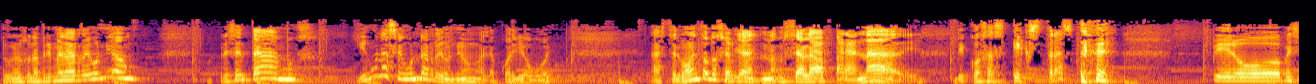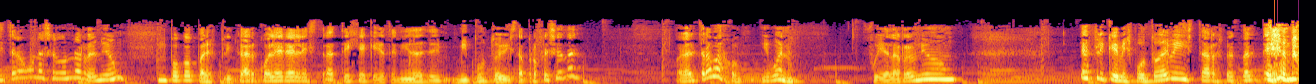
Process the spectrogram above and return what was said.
tuvimos una primera reunión, nos presentamos, y en una segunda reunión a la cual yo voy, hasta el momento no se, no se hablaba para nada de, de cosas extras, pero me citaron a una segunda reunión un poco para explicar cuál era la estrategia que yo tenía desde mi punto de vista profesional para el trabajo. Y bueno, fui a la reunión, expliqué mis puntos de vista respecto al tema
